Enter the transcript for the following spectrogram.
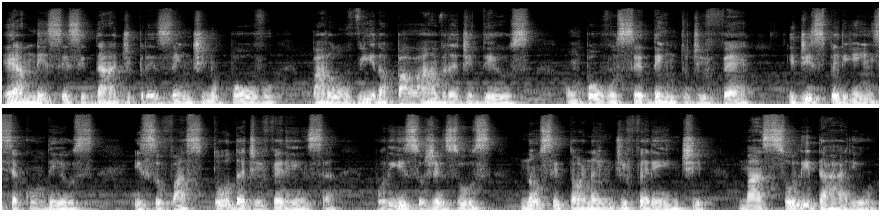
é a necessidade presente no povo para ouvir a palavra de Deus, um povo sedento de fé e de experiência com Deus. Isso faz toda a diferença. Por isso, Jesus não se torna indiferente, mas solidário.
